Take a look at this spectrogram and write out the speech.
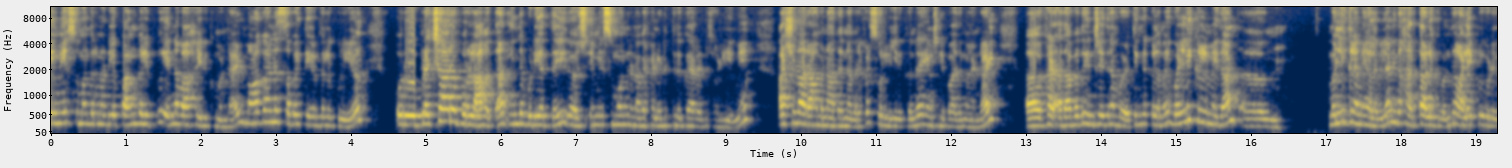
எம் ஏ சுமந்திரனுடைய பங்களிப்பு என்னவாக இருக்கும் என்றால் மாகாண சபை தேர்தலுக்குரிய ஒரு பிரச்சார பொருளாகத்தான் இந்த விடயத்தை எம் ஏ சுமந்திரன் அவர்கள் எடுத்திருக்கிறார் என்று சொல்லியுமே அர்ச்சுனா ராமநாதன் அவர்கள் சொல்லி இருக்கின்ற சொல்லி பாருங்கள் என்றால் அதாவது இன்றைய தினம் திங்கட்கிழமை வெள்ளிக்கிழமை தான் வெள்ளிக்கிழமை அளவில் இந்த ஹர்த்தாலுக்கு வந்து அழைப்பு விடு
